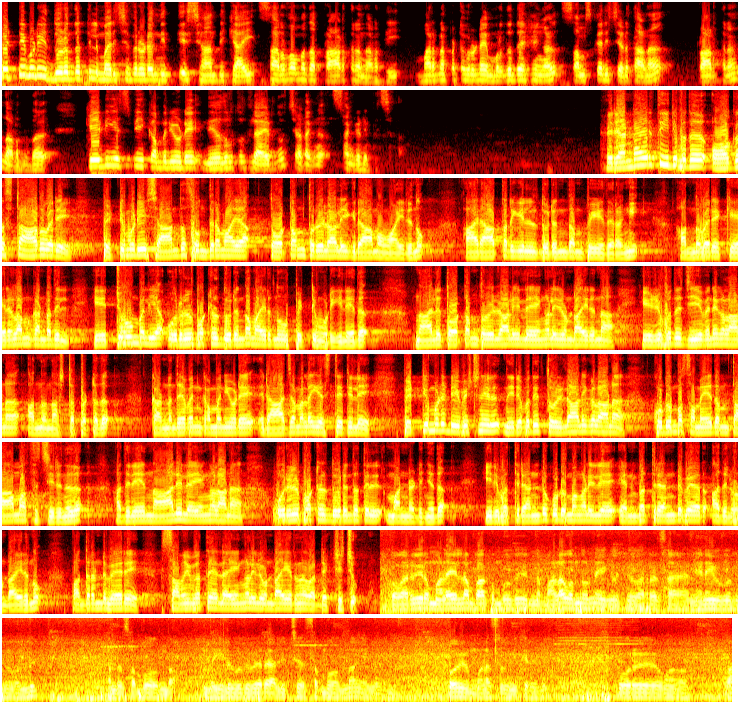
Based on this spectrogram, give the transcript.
പെട്ടിമുടി ദുരന്തത്തിൽ മരിച്ചവരുടെ നിത്യശാന്തിക്കായി സർവമത പ്രാർത്ഥന നടത്തി മരണപ്പെട്ടവരുടെ മൃതദേഹങ്ങൾ സംസ്കരിച്ചെടുത്താണ് പ്രാർത്ഥന നടന്നത്. കെ ഡി എച്ച് പി കമ്പനിയുടെ നേതൃത്വത്തിലായിരുന്നു ചടങ്ങ് സംഘടിപ്പിച്ചത്. രണ്ടായിരത്തി ഇരുപത് ഓഗസ്റ്റ് ആറ് വരെ പെട്ടിമുടി ശാന്തസുന്ദരമായ തോട്ടം തൊഴിലാളി ഗ്രാമമായിരുന്നു. ആ രാത്രിയിൽ ദുരന്തം പെയ്തിറങ്ങി അന്നുവരെ കേരളം കണ്ടതിൽ ഏറ്റവും വലിയ ഉരുൾപൊട്ടൽ ദുരന്തമായിരുന്നു പെട്ടിമുടിയിലേത് നാല് തോട്ടം തൊഴിലാളി ലയങ്ങളിലുണ്ടായിരുന്ന എഴുപത് ജീവനുകളാണ് അന്ന് നഷ്ടപ്പെട്ടത് കണ്ണദേവൻ കമ്പനിയുടെ രാജമല എസ്റ്റേറ്റിലെ പെട്ടിമുടി ഡിവിഷനിൽ നിരവധി തൊഴിലാളികളാണ് കുടുംബസമേതം താമസിച്ചിരുന്നത് അതിലെ നാല് ലയങ്ങളാണ് ഉരുൾപൊട്ടൽ ദുരന്തത്തിൽ മണ്ണടിഞ്ഞത് ഇരുപത്തിരണ്ട് കുടുംബങ്ങളിലെ എൺപത്തിരണ്ട് പേർ അതിലുണ്ടായിരുന്നു പന്ത്രണ്ട് പേരെ സമീപത്തെ ലയങ്ങളിലുണ്ടായിരുന്നവർ രക്ഷിച്ചു இப்போ வருகிற மழையெல்லாம் இந்த மழை வந்தோடனே எங்களுக்கு வர்ற ச நினைவுகள் வந்து அந்த சம்பவம் தான் அந்த எழுபது பேரை அழித்த சம்பவம் தான் எங்களுக்கு கோவில் மனசு நிற்கிறது. ஒரு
